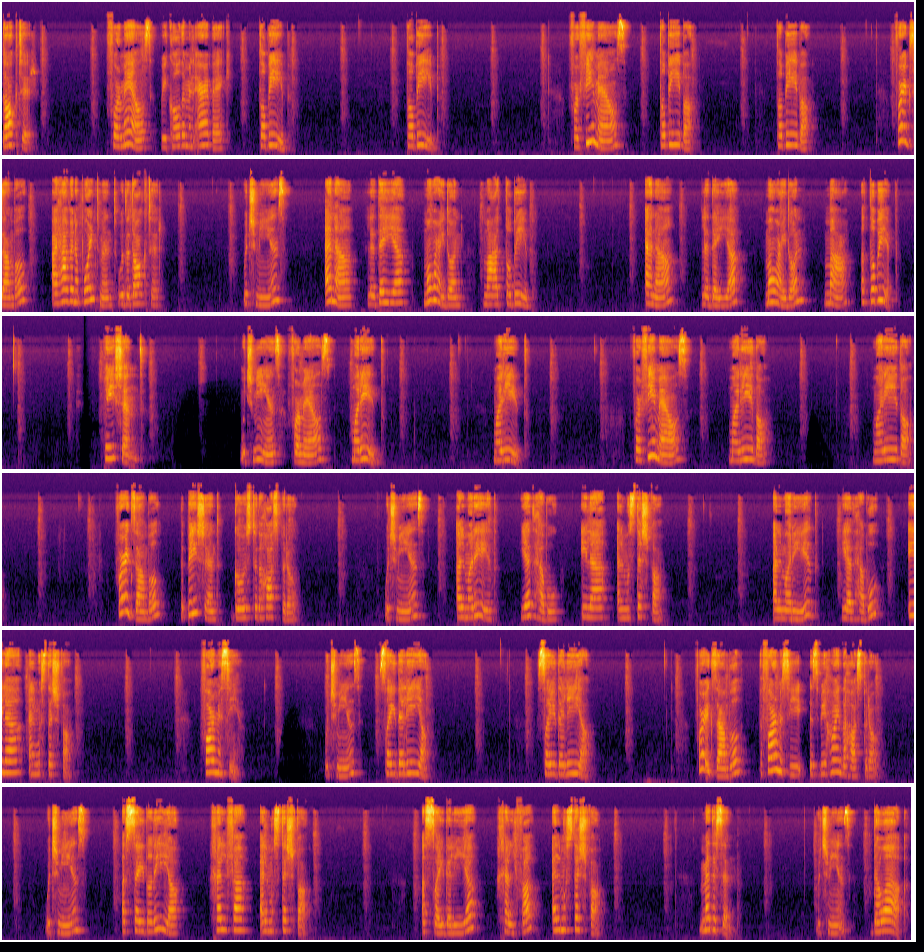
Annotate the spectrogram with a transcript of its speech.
Doctor. For males, we call them in Arabic طبيب. طبيب. For females, طبيبة. طبيبة. For example, I have an appointment with the doctor, which means أنا لدي موعد مع الطبيب. أنا لدي موعد مع الطبيب. Patient, which means for males مريض. مريض. For females مريضة. مريضة. For example, the patient goes to the hospital, which means المريض يذهب إلى المستشفى. المريض يذهب إلى المستشفى. Pharmacy, which means صيدلية. صيدلية. For example, the pharmacy is behind the hospital, which means الصيدلية خلف المستشفى. الصيدلية خلف المستشفى. Medicine, which means دواء.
